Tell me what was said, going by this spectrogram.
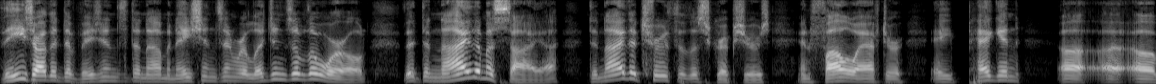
These are the divisions, denominations, and religions of the world that deny the Messiah, deny the truth of the Scriptures, and follow after a pagan uh, uh,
